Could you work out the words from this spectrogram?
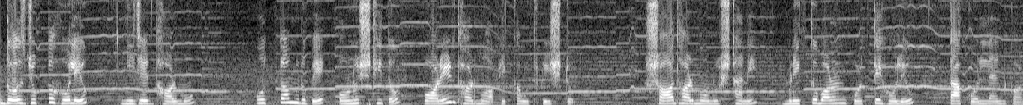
দোষযুক্ত হলেও নিজের ধর্ম উত্তম রূপে অনুষ্ঠিত পরের ধর্ম অপেক্ষা উৎকৃষ্ট। স্বধর্ম অনুষ্ঠানে মৃত্যুবরণ করতে হলেও তা কল্যাণকর।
